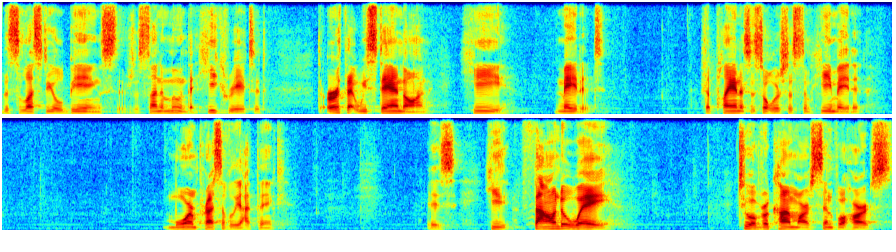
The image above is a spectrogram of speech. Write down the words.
the celestial beings, there's the sun and moon that he created, the earth that we stand on, he made it. The planets, the solar system, he made it. More impressively, I think, is he found a way to overcome our sinful hearts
